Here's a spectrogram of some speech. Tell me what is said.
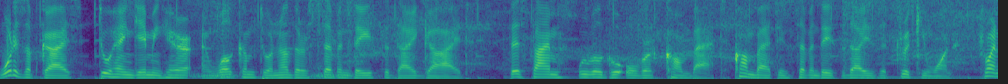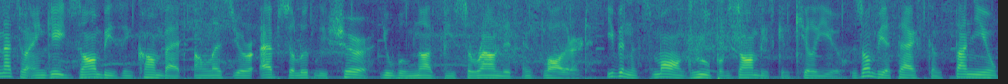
What is up guys, 2Hand Gaming here and welcome to another 7 Days to Die guide. This time we will go over combat. Combat in 7 Days to Die is a tricky one. Try not to engage zombies in combat unless you're absolutely sure you will not be surrounded and slaughtered. Even a small group of zombies can kill you. Zombie attacks can stun you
